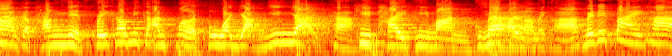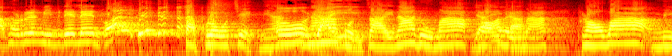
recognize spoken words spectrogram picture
งานกับทางเน็ตฟลิกเขามีการเปิดตัวอย่างยิ่งใหญ่ค่ะ ทีไทยทีมัน คุณแม่ใช่ไปมาไหมคะ ไม่ได้ไปค่ะ เพราะเรื่องนี้ไม่ได้เล่นโอ๊ย แต่โปรเจกต์เนี้ยเออใหญ่น่าสนใจ น่าดูมากใหญ่เพราะอะไรค่ะรู้ไหม เพราะว่ามี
